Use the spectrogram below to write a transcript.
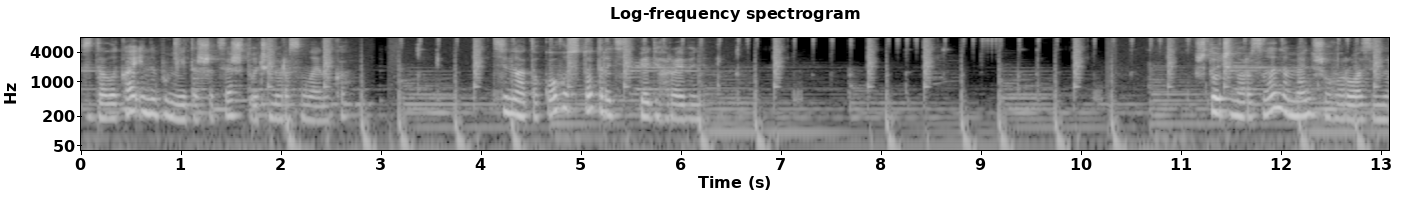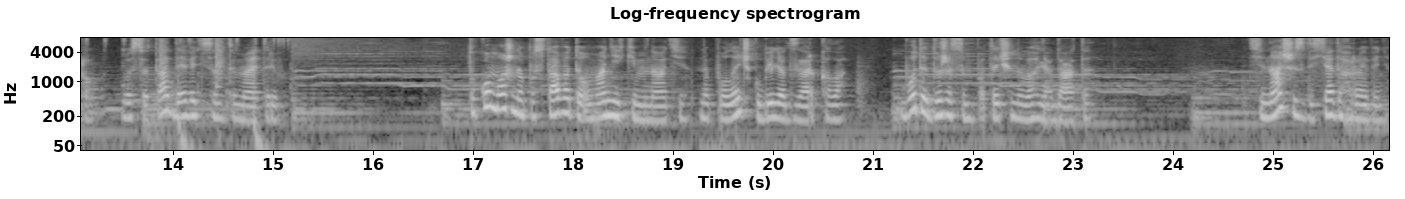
Здалека і не помітиш, що це штучна рослинка. Ціна такого 135 гривень. Штучна рослина меншого розміру. Висота 9 см. Таку можна поставити у ванній кімнаті на поличку біля дзеркала. Буде дуже симпатично виглядати. Ціна 60 гривень.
